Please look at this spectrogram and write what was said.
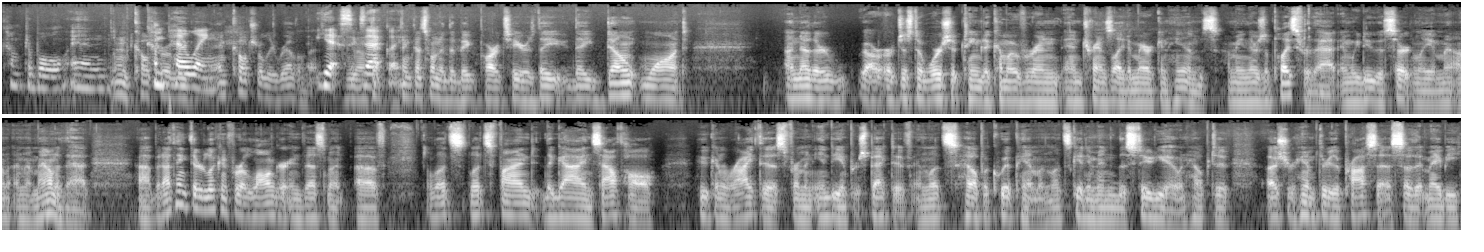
comfortable and, and compelling and culturally relevant. Yes, You know, I think- exactly. I think that's one of the big parts here is they they don't want another or, or just a worship team to come over and, and translate American hymns. I mean, there's a place for that, and we do a certainly amount an amount of that. Uh, but I think they're looking for a longer investment of let's let's find the guy in Southall who can write this from an Indian perspective, and let's help equip him, and let's get him into the studio and help to usher him through the process, so that maybe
